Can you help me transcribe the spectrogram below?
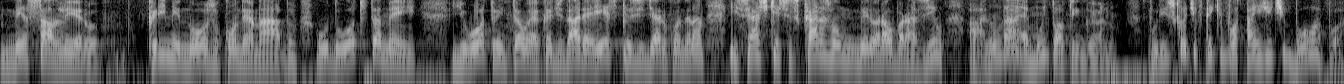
mensaleiro, criminoso condenado, o do outro também, e o outro então é candidato, é ex-presidiário condenado, e você acha que esses caras vão melhorar o Brasil? Ah, não dá, é muito auto-engano. Por isso que eu digo que tem que votar em gente boa, pô.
